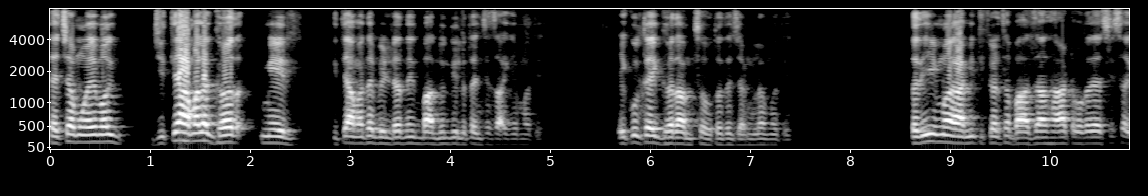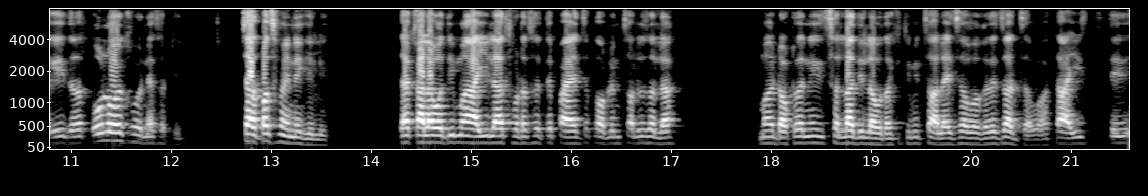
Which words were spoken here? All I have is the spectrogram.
त्याच्यामुळे मग जिथे आम्हाला घर मिळेल तिथे आम्हाला त्या बिल्डरने बांधून दिलं त्यांच्या जागेमध्ये. एकुलतं एक घर आमचं होतं त्या जंगलामध्ये. तरीही मग आम्ही तिकडचा बाजार हाट वगैरे अशी सगळी जरा तोंड ओळख होण्यासाठी चार पाच महिने गेले. त्या कालावधी मग आईला थोडासा ते पायाचा प्रॉब्लेम चालू झाला. मग डॉक्टरांनी सल्ला दिला होता की तुम्ही चालायचं वगैरे जात जावं. आता आई तिथे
